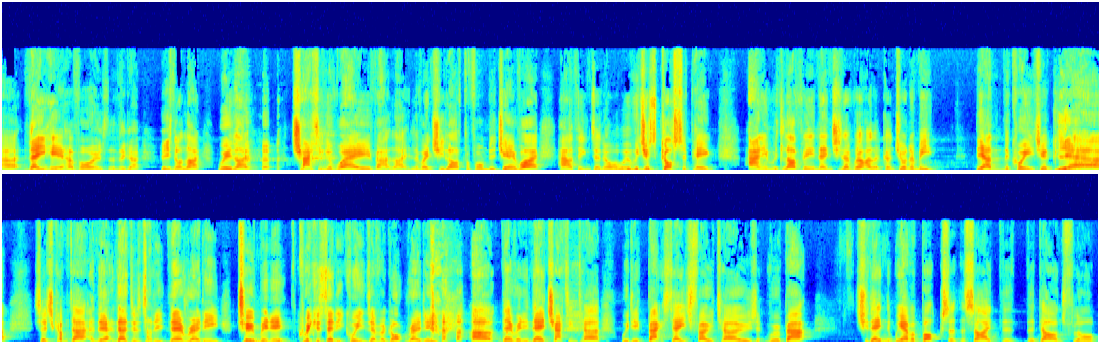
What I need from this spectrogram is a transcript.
uh, they hear her voice and they go, he's not lying. We're like chatting away about like when she last performed at GAY, how things are all. We were just gossiping and it was lovely. And then she said, well, look, do you want to meet the other, the queen? She said, yeah. So she comes out and they're, they're, they're ready. Two minutes, quickest any queen's ever got ready. uh, they're ready. They're chatting to her. We did backstage photos. We're about, she then, we have a box at the side, the, the dance floor.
